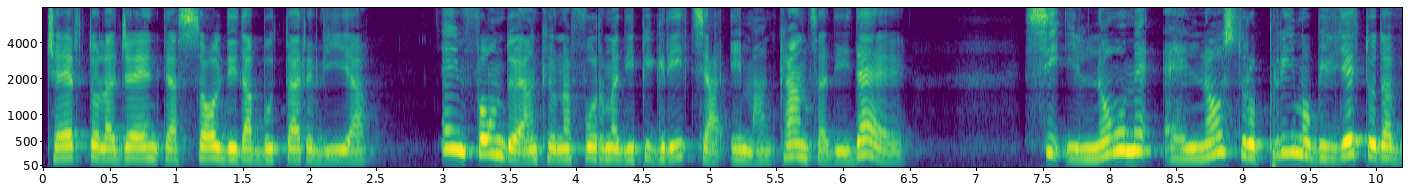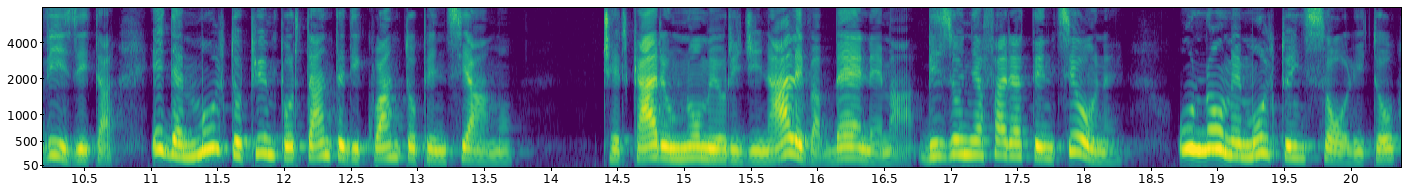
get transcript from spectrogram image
Certo la gente ha soldi da buttare via e in fondo è anche una forma di pigrizia e mancanza di idee. Sì, il nome è il nostro primo biglietto da visita ed è molto più importante di quanto pensiamo. Cercare un nome originale va bene, ma bisogna fare attenzione un nome molto insolito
